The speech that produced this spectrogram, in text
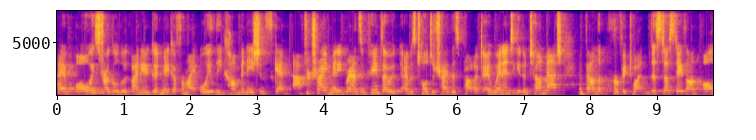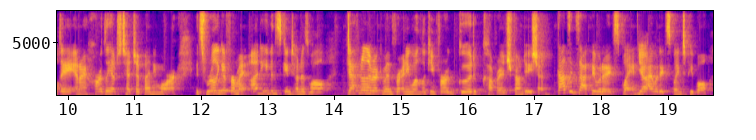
I have always struggled with finding a good makeup for my oily combination skin. After trying many brands and creams, I, would, I was told to try this product. I went in to get a tone match and found the perfect one. This stuff stays on all day and I hardly have to touch up anymore. It's really good for my uneven skin tone as well. Definitely recommend for anyone looking for a good coverage foundation. That's exactly what I explained. Yeah. I would explain to people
